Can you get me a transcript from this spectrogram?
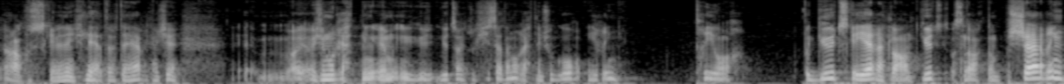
ja, Hvordan skal jeg ikke lede dette her? Ikke, jeg har ikke noen retning. Gud sa ikke sette noen retning, så går i ring. Tre år. For Gud skal gjøre et eller annet. Gud har snakket om beskjæring.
